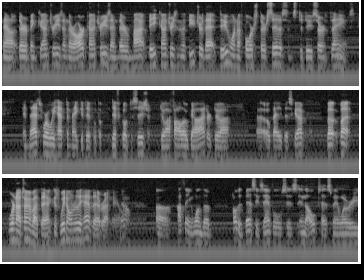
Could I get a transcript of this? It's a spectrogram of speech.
Now there have been countries, and there are countries, and there might be countries in the future that do want to force their citizens to do certain things, and that's where we have to make a difficult, difficult decision. Do I follow God or do I uh, obey this government? But but we're not talking about that because we don't really have that right now. No. Uh, I think one of the probably the best examples is in the Old Testament where we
